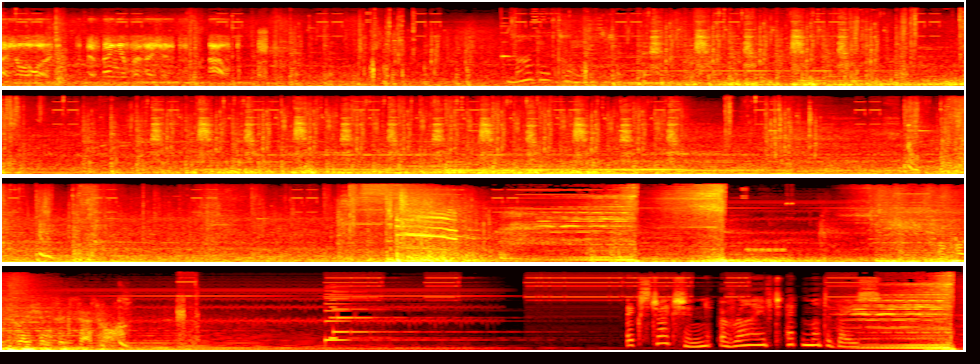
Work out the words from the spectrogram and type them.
Special alert. Defend your position. Out. Marker placed. section arrived at Mother Base.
